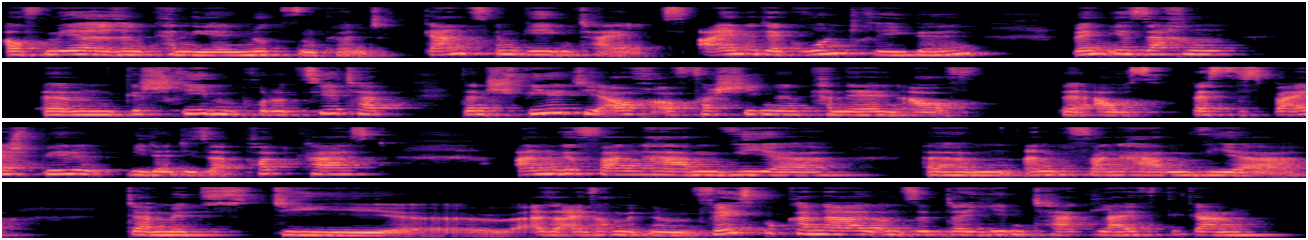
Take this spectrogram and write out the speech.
auf mehreren Kanälen nutzen könnt. Ganz im Gegenteil. Das ist eine der Grundregeln. Wenn ihr Sachen ähm, geschrieben, produziert habt, dann spielt die auch auf verschiedenen Kanälen auf, äh, aus. Bestes Beispiel, wieder dieser Podcast. Angefangen haben wir, ähm, angefangen haben wir damit die, äh, also einfach mit einem Facebook-Kanal und sind da jeden Tag live gegangen.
